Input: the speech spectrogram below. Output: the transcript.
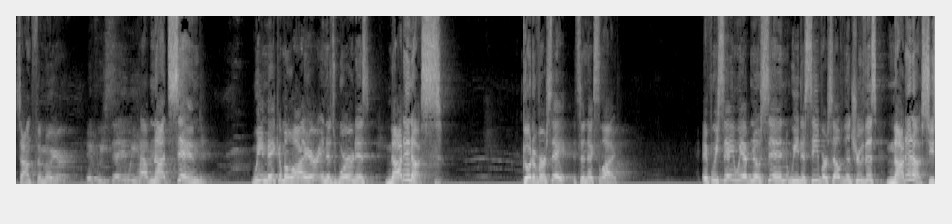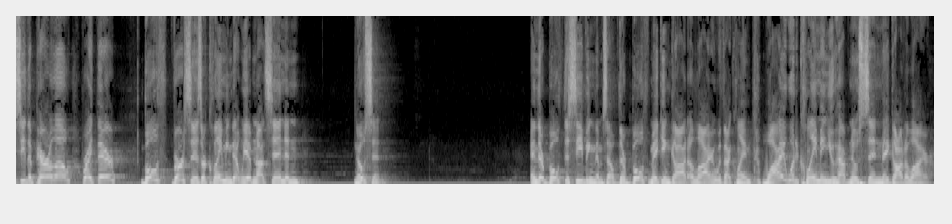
Sound familiar? If we say we have not sinned, we make him a liar, and his word is not in us. Go to verse 8. It's the next slide. If we say we have no sin, we deceive ourselves, and the truth is not in us. You see the parallel right there? Both verses are claiming that we have not sinned and no sin. And they're both deceiving themselves. They're both making God a liar with that claim. Why would claiming you have no sin make God a liar?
